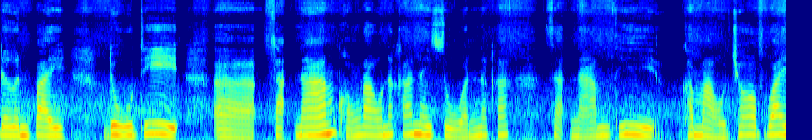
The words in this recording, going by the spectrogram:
เดินไปดูที่สระน้ำของเรานะคะในสวนนะคะสระน้ำที่ขม่าชอบว่าย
